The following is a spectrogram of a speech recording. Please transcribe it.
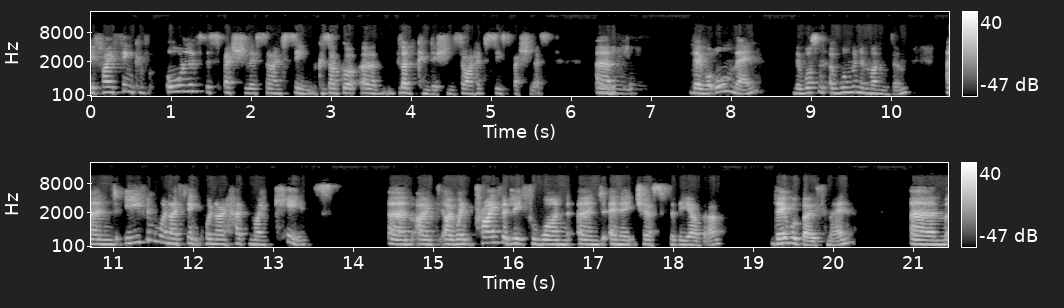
if I think of all of the specialists I've seen, because I've got a blood condition, so I had to see specialists, um, mm. they were all men. There wasn't a woman among them. And even when I think when I had my kids, um, I, I went privately for one and NHS for the other. They were both men. Um,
